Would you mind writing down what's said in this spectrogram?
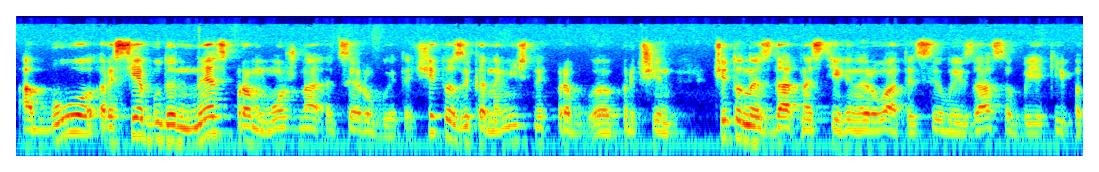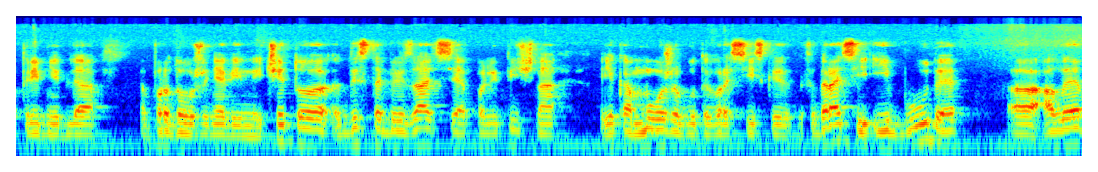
Або Росія буде неспроможна це робити, чи то з економічних е, причин, чи то нездатності генерувати сили і засоби, які потрібні для продовження війни, чи то дестабілізація політична, яка може бути в Російській Федерації і буде, е, але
